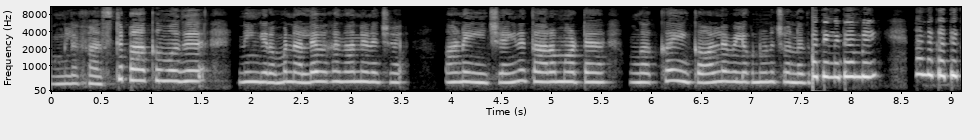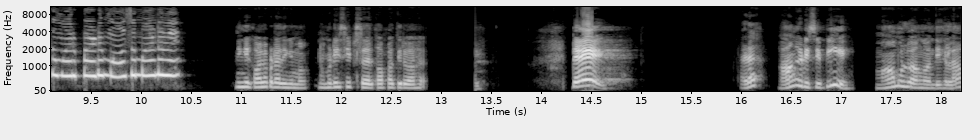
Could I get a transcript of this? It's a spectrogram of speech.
உங்களை ஃபஸ்ட்டு பார்க்கும்போது நீங்கள் ரொம்ப நல்லவங்க தான் நினச்சேன். ஆனால் என் செயினை தர மாட்டேன் உங்கள் அக்கா என் காலில் விழுகணும்னு சொன்னது. பார்த்தீங்க தம்பி அந்த கத்திக்கு மறுபாடு மோசமானவன். நீங்க கவலைப்படாதீங்கம்மா. நம்ம டிசிப் சார் காப்பாத்திடுவாங்க. டேய்! அட வாங்க டிசிபி மாமூல் வாங்க வந்தீங்களா?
